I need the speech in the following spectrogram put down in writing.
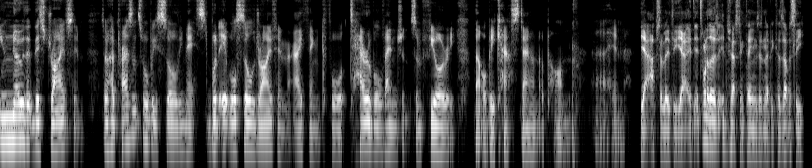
you know that this drives him. So her presence will be sorely missed, but it will still drive him, I think, for terrible vengeance and fury that will be cast down upon uh, him. Yeah, absolutely. Yeah, it, it's one of those interesting things, isn't it? Because obviously,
